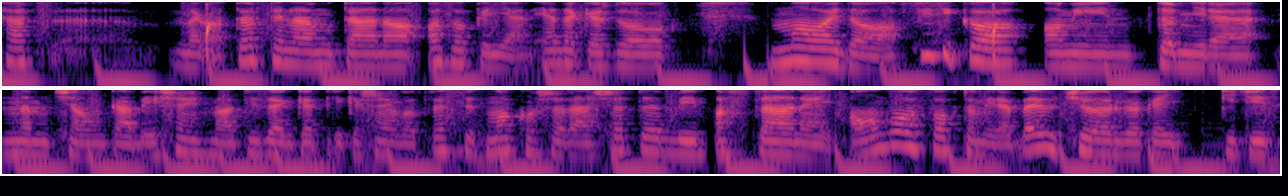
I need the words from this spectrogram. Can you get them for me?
hát meg a történelem utána, azok ilyen érdekes dolgok, majd a fizika, amin többnyire nem csinálunk kb. semmit, már a 12-es anyagot veszük, makosarás, stb. Aztán egy angol fakt, amire beücsörgök egy kicsit,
